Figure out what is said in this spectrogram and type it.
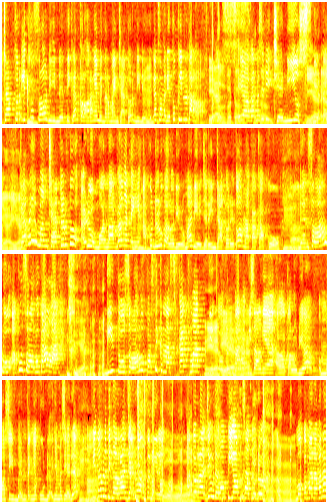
catur itu selalu diidentikan kalau orang yang pintar main catur diidentikan sama dia tuh pintar. Yes. Betul, betul. Iya kan pasti dia jenius Iya, gitu. iya, iya. Karena emang catur tuh, aduh, mohon maaf banget nih. Aku dulu kalau di rumah diajarin catur itu sama kakakku, dan selalu aku selalu kalah. Iya. gitu selalu pasti kena skakmat Iya, gitu iya. entah misalnya eh, kalau dia masih bentengnya kudanya masih ada kita udah tinggal raja doang sendiri atau raja udah mau pion satu doang Ah, ah. mau ke mana-mana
